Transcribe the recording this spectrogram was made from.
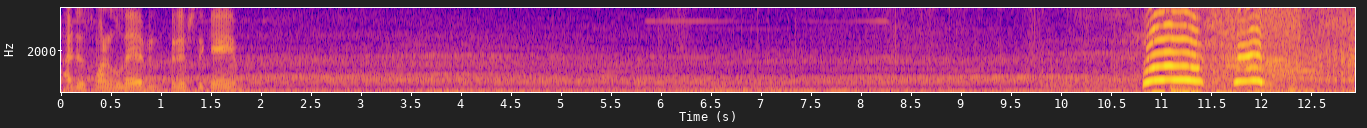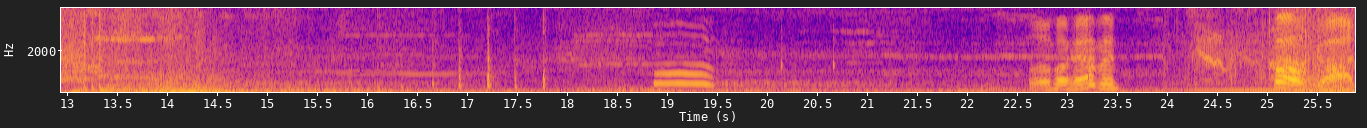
I just want to live and finish the game. What happened? Oh, God.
